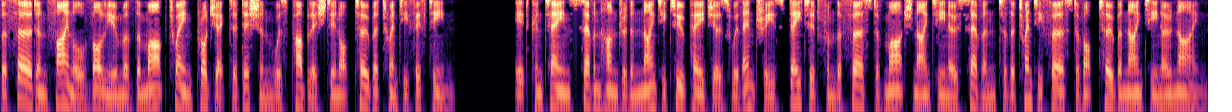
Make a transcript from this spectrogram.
The third and final volume of the Mark Twain Project edition was published in October 2015. It contains 792 pages with entries dated from 1 March 1907 to 21 October 1909.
